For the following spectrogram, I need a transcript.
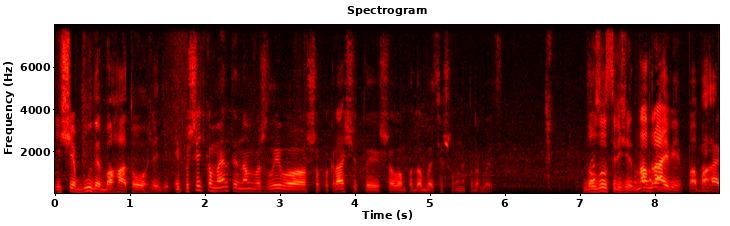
І ще буде багато оглядів. І пишіть коменти, нам важливо, що покращити, що вам подобається, що вам не подобається. До зустрічі на драйві. Па-па.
